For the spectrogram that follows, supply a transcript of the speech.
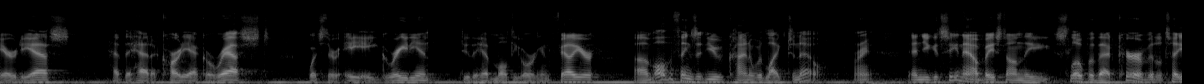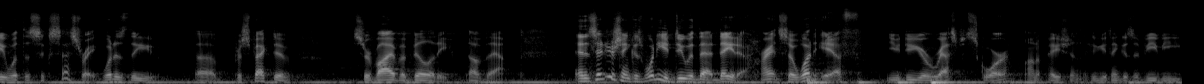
ARDS, have they had a cardiac arrest, what's their AA gradient, do they have multi-organ failure, um, all the things that you kind of would like to know, right? And you can see now, based on the slope of that curve, it'll tell you what the success rate, what is the uh, prospective survivability of that. And it's interesting because what do you do with that data, right? So what if you do your RESP score on a patient who you think is a VV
